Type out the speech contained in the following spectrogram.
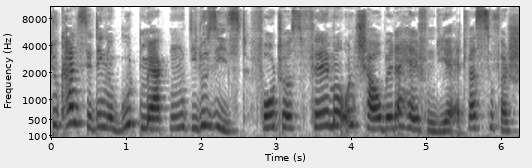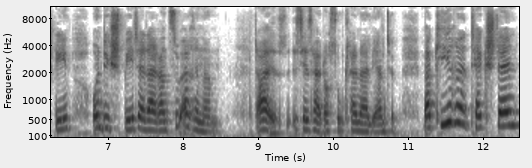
Du kannst dir Dinge gut merken, die du siehst. Fotos, Filme und Schaubilder helfen dir, etwas zu verstehen und dich später daran zu erinnern. Da ist, ist jetzt halt auch so ein kleiner Lerntipp. Markiere Textstellen,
